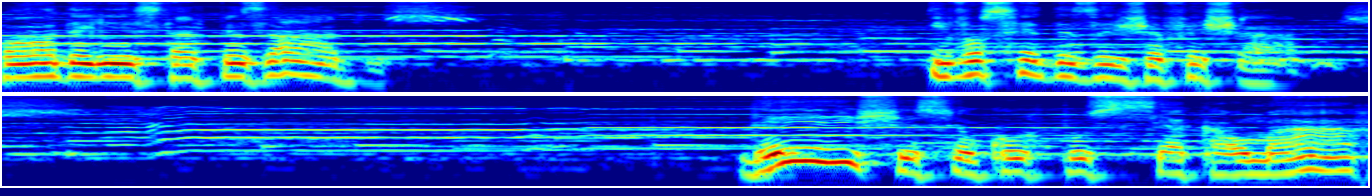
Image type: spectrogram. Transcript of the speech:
podem estar pesados e você deseja fechá-los. Deixe seu corpo se acalmar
